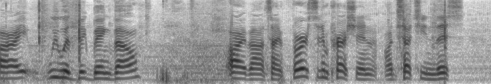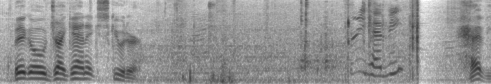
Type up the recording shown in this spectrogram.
All right, we with Big Bang Val. All right, Valentine. First impression on touching this big old gigantic scooter. Pretty heavy. Heavy.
